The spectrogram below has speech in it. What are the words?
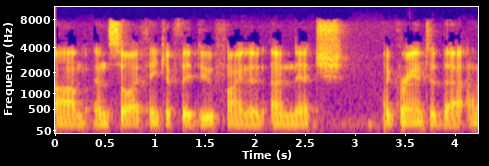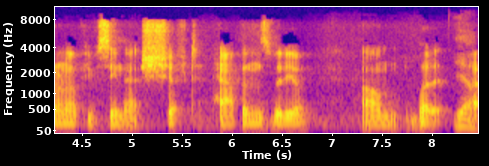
um, and so I think if they do find a, a niche, uh, granted that I don't know if you've seen that shift happens video, um, but it, yeah.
